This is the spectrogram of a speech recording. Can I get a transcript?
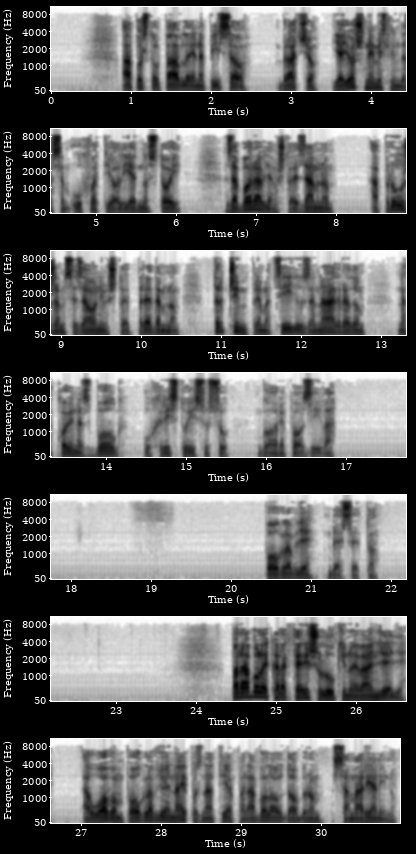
Apostol Pavle je napisao, braćo, ja još ne mislim da sam uhvatio, ali jedno stoji, zaboravljam što je za mnom, a pružam se za onim što je predamnom, trčim prema cilju za nagradom na koju nas Bog u Hristu Isusu gore poziva. Poglavlje deseto Parabole karakterišu Lukino evanđelje a u ovom poglavlju je najpoznatija parabola o dobrom Samarijaninu.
